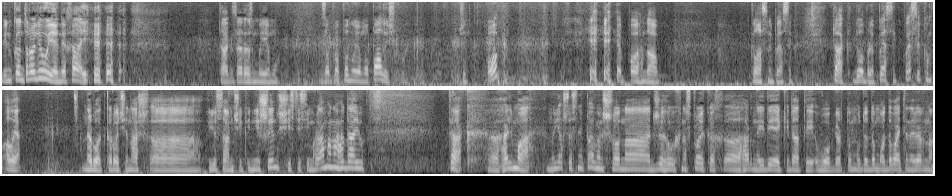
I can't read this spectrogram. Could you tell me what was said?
Він контролює, нехай. Так, зараз ми йому запропонуємо паличку. Оп! Погнав. Класний песик. Так, добре, песик песиком, але народ, коротше, наш е, юсамчик Нішин, 6,7 грама, нагадаю. Так, е, гальма. Ну я щось не певен, що на джигових настройках е, гарна ідея кидати воблер. Тому додамо. Давайте, напевно,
